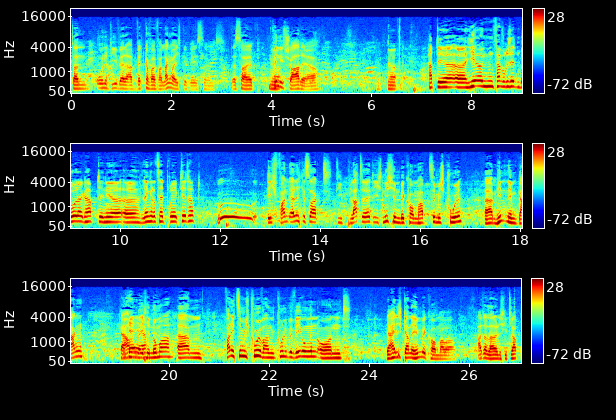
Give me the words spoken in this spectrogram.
dann ohne die wäre der Wettkampf einfach langweilig gewesen und deshalb finde ich es schade, ja. Ja. Habt ihr äh, hier irgendeinen favorisierten Boulder gehabt, den ihr äh, längere Zeit projektiert habt? Ich fand ehrlich gesagt die Platte, die ich nicht hinbekommen habe, ziemlich cool. Ähm, hinten im Gang, keine Okay, Ahnung welche ja. Nummer, ähm, fand ich ziemlich cool, waren coole Bewegungen und ja, hätte ich gerne hinbekommen, aber hat ja leider nicht geklappt.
